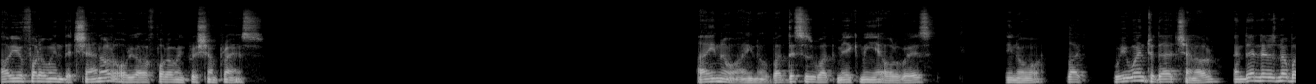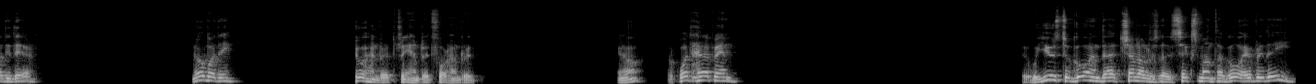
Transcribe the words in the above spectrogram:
Are you following the channel or you are following Christian Prince? I know, I know, but this is what make me always, you know, like we went to that channel and then there's nobody there. Nobody. 200, 300, 400. You know, like what happened? We used to go in that channel six months ago every day.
